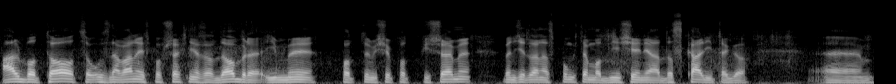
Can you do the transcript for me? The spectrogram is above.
albo to, co uznawane jest powszechnie za dobre i my pod tym się podpiszemy, będzie dla nas punktem odniesienia do skali tego, em,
